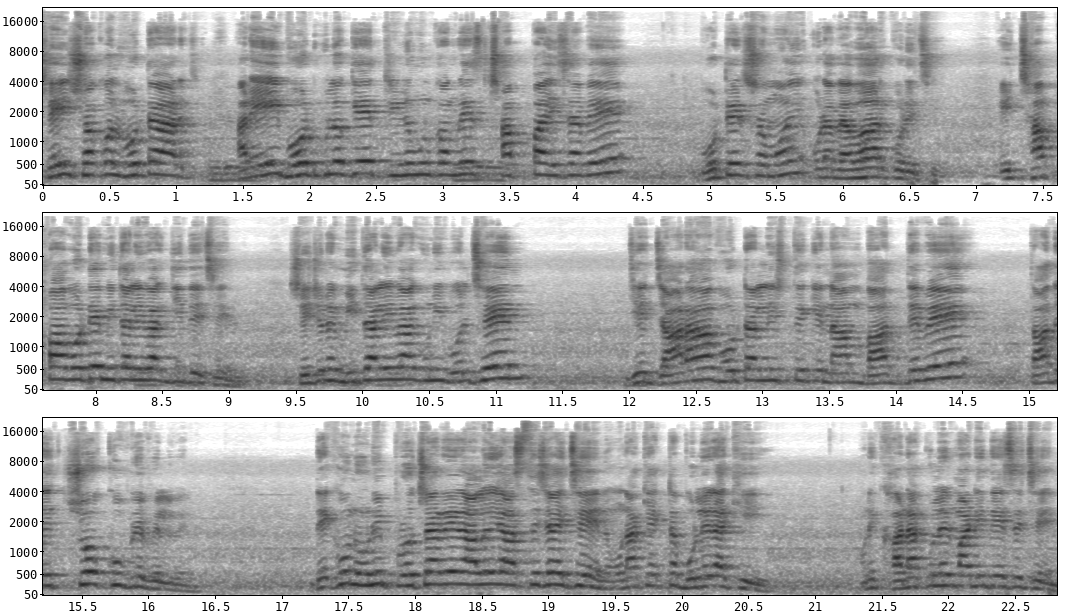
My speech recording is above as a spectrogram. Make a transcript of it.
সেই সকল ভোটার। আর এই ভোটগুলোকে তৃণমূল কংগ্রেস ছাপ্পা হিসাবে ভোটের সময় ওরা ব্যবহার করেছে। এই ছাপ্পা ভোটে মিতালি বাগ জিতেছেন। সেই জন্য মিতালি বাগ উনি বলছেন যে, যারা ভোটার লিস্ট থেকে নাম বাদ দেবে, তাদের চোখ কুবড়ে ফেলবেন। দেখুন, উনি প্রচারের আলোয় আসতে চাইছেন। ওনাকে একটা বলে রাখি, উনি খানাকুলের মাটিতে এসেছেন।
